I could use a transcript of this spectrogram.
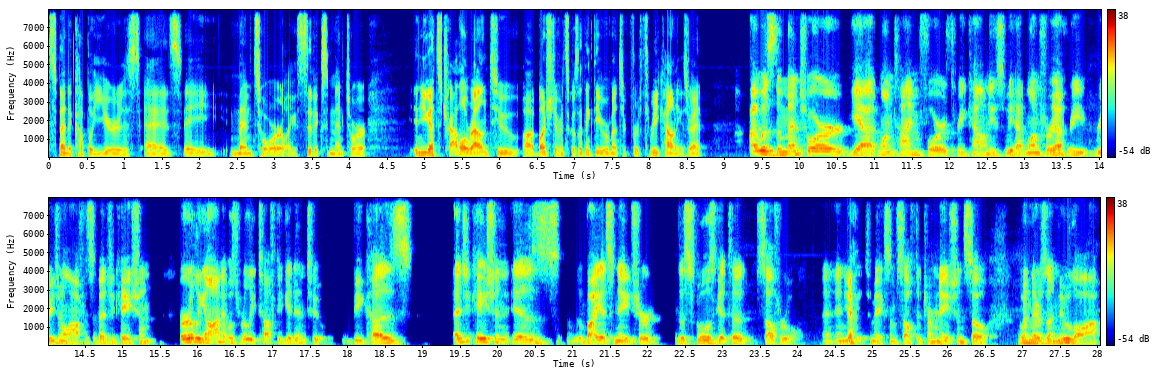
spent a couple years as a mentor, like a civics mentor, and you got to travel around to a bunch of different schools. I think that you were mentored for three counties, right? I was the mentor, yeah, at one time for three counties. We had one for Yeah. every regional office of education. Early on, it was really tough to get into because education is, by its nature, the schools get to self rule and, and you Yeah. get to make some self determination. So when there's a new law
